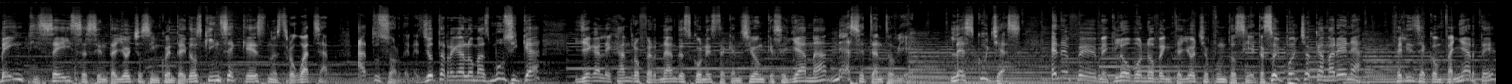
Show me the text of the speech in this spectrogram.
26 68 52 15, que es nuestro WhatsApp. A tus órdenes. Yo te regalo más música. Llega Alejandro Fernández con esta canción que se llama Me hace tanto bien. La escuchas en FM Globo 98.7. Soy Poncho Camarena, feliz de acompañarte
